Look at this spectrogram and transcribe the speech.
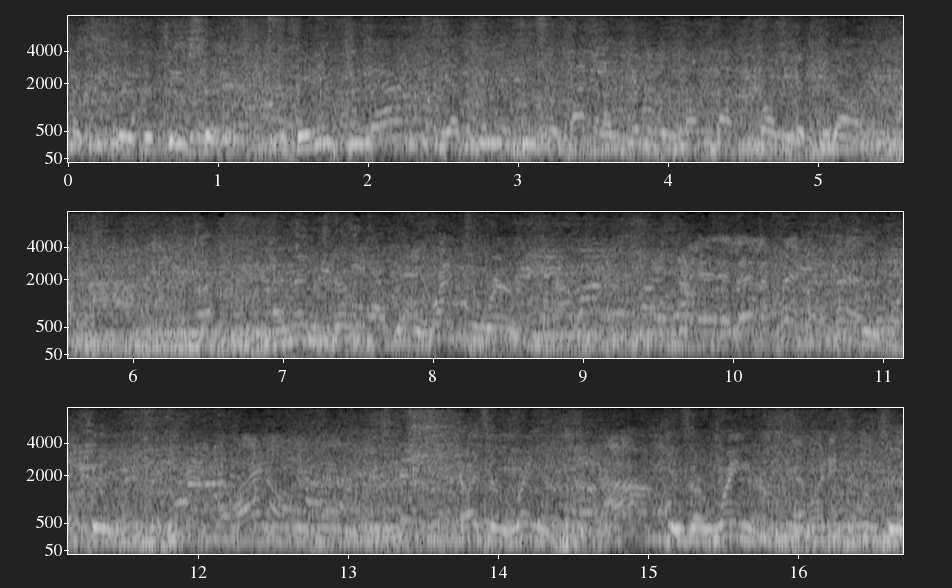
him a t- the t-shirt. If he didn't do that, he had to give me a t-shirt back, and I'm giving his money back plus fifty dollars. uh, and then he doesn't have the right to wear it. See, see. Guy's a ringer. He's a ringer. Sí.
